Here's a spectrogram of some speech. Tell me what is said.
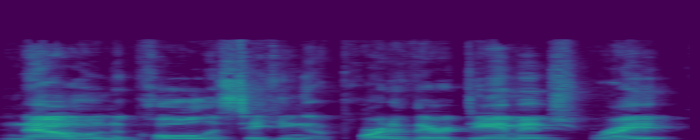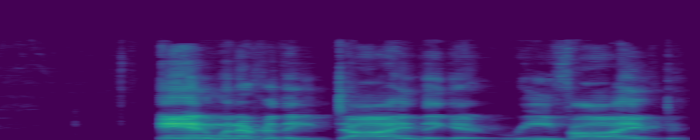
now Nicole is taking a part of their damage, right? And whenever they die, they get revived.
